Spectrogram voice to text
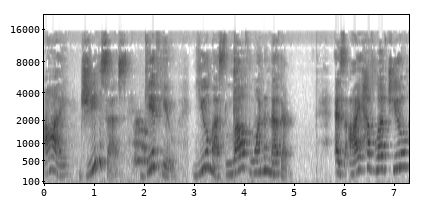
I, Jesus, give you. You must love one another. As I have loved you,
